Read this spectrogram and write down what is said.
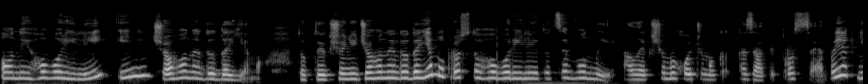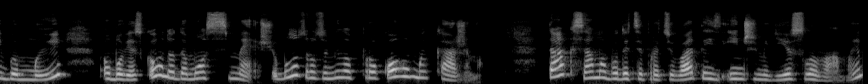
вони говорили і нічого не додаємо. Тобто, якщо нічого не додаємо, просто говорили, то це вони. Але якщо ми хочемо казати про себе, як ніби ми, обов'язково додамо сме, щоб було зрозуміло, про кого ми кажемо. Так само буде це працювати і з іншими дієсловами.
